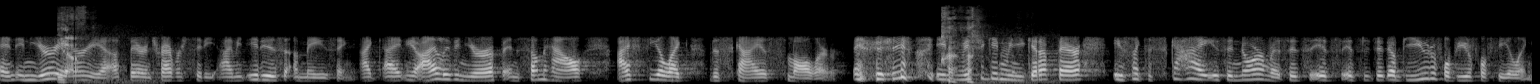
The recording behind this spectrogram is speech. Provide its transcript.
And in your yeah. area up there in Traverse City, I mean, it is amazing. I, I, you know, I live in Europe, and somehow I feel like the sky is smaller. in Michigan, when you get up there, it's like the sky is enormous. It's it's it's a beautiful, beautiful feeling.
